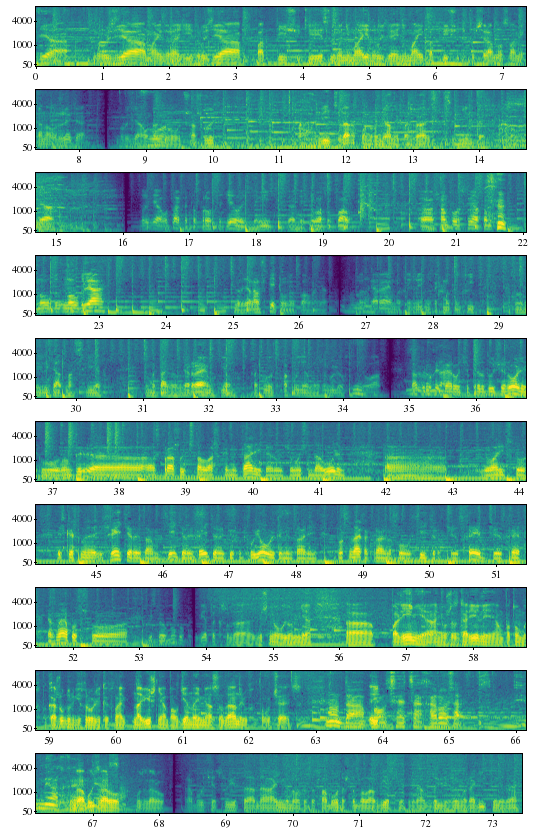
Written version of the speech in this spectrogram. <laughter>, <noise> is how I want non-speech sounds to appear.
Друзья, друзья, мои дорогие друзья, подписчики, если вы не мои друзья и не мои подписчики, то все равно с вами канал Жека. Друзья, вот такой вот шашлык. А, видите, да, как он румяный, поджаристый, свининка, углях. Друзья, вот так это просто делается, видите, как если у вас упал э, шампур с мясом на, <laughs> уг- на угля, друзья, там ж пепел не упал на мясо. Мы сгораем в этой жизни, как мотыльки, которые летят на свет. И мы также сгораем, пьем такой вот охуенный жигулевский пивас. С Андрюхой, короче, предыдущий ролик, вот, он э, спрашивает, читал ваши комментарии, короче, он очень доволен. Э, говорит, что есть, конечно, и хейтеры, там, хейтеры, хейтеры пишут хуевые комментарии. Просто не знаю, как правильно слово хейтер, через хейт, через хейт. Я знаю просто, что из трех букв. Веток сюда вишневые у меня э, поленья, они уже сгорели, я вам потом их покажу в других роликах. На, на вишне обалденное мясо, да, Андрюха, получается? Ну да, получается хорошая и мягкая. Да, будь здоров, будь здоров. Рабочая суета, да, именно вот эта свобода, что была в детстве, когда были живы родители, да,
